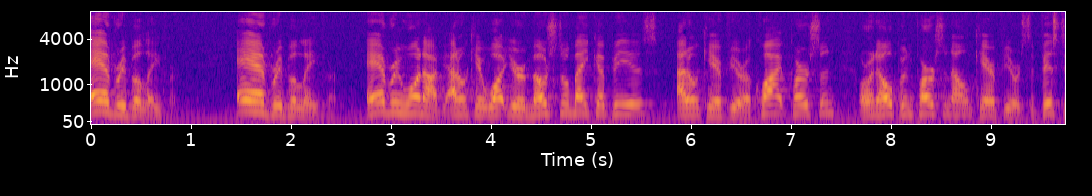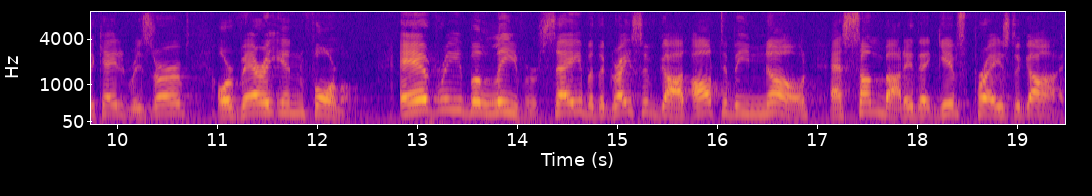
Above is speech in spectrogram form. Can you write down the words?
Every believer. Every believer. Every one of you. I don't care what your emotional makeup is. I don't care if you're a quiet person or an open person. I don't care if you're sophisticated, reserved, or very informal. Every believer saved by the grace of God ought to be known as somebody that gives praise to God.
